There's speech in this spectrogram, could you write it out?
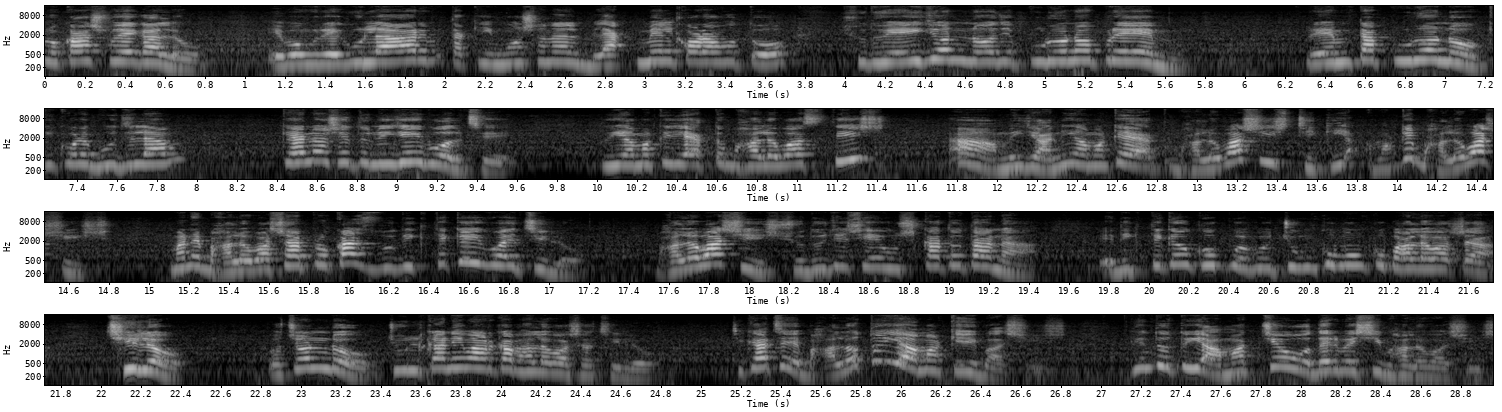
প্রকাশ হয়ে গেল এবং রেগুলার তাকে ইমোশনাল ব্ল্যাকমেল করা হতো শুধু এই জন্য যে পুরনো প্রেম, প্রেমটা পুরনো, কি করে বুঝলাম? কেন সে তো নিজেই বলছে, তুই আমাকে যে এত ভালোবাসতিস? হ্যাঁ আমি জানি আমাকে এত ভালোবাসিস, ঠিকই, আমাকে ভালোবাসিস। মানে ভালোবাসার প্রকাশ দুদিক থেকেই হয়েছিল। ভালোবাসিস, শুধু যে সে উস্কাতো তা না, এদিক থেকেও খুব চুমকু মুঙ্কু ভালোবাসা ছিল। প্রচণ্ড চুলকানি মার্কা ভালোবাসা ছিল। ঠিক আছে? ভালো তুই আমাকেই বাসিস, কিন্তু তুই আমার চেয়েও ওদের বেশি ভালোবাসিস।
